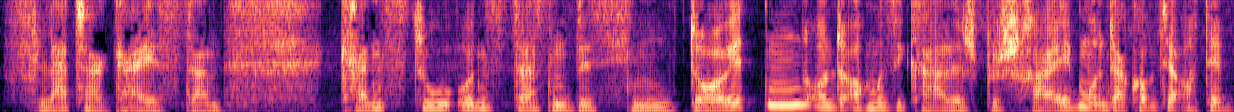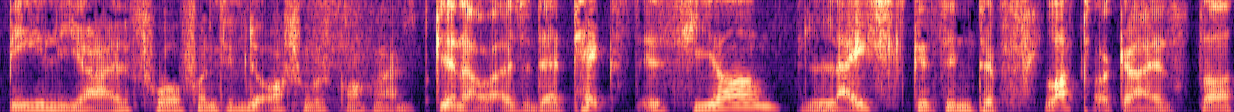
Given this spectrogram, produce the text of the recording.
Flattergeistern. Kannst du uns das ein bisschen deuten und auch musikalisch beschreiben? Und da kommt ja auch der Belial vor, von dem du auch schon gesprochen hast. Genau, also der Text ist hier, leichtgesinnte Flattergeister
